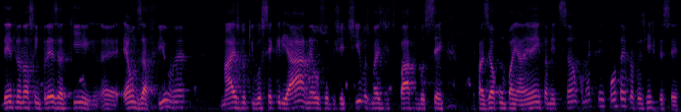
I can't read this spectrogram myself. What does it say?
dentro da nossa empresa aqui é, é um desafio, né? Mais do que você criar né, os objetivos, mas de fato você fazer o acompanhamento, a medição, como é que você conta aí para a gente, PC?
